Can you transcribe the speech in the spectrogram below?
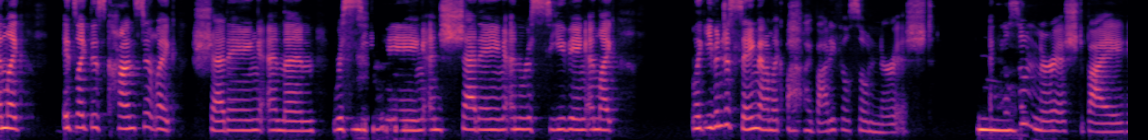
And like, it's like this constant, like, shedding and then mm-hmm. receiving and shedding and receiving and like like even just saying that i'm like oh my body feels so nourished mm. i feel mm. so nourished by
